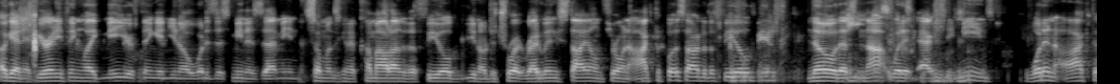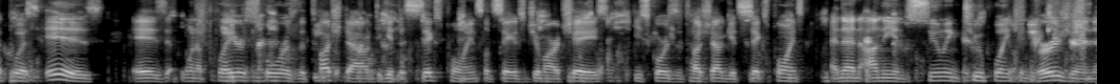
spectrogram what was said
again, if you're anything like me, you're thinking, you know, what does this mean? Does that mean someone's going to come out onto the field, you know, Detroit Red Wings style and throw an octopus onto the field? No, that's not what it actually means. What an octopus is, is when a player scores the touchdown to get the six points. Let's say it's Ja'Marr Chase. He scores the touchdown, gets six points. And then on the ensuing two point conversion,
